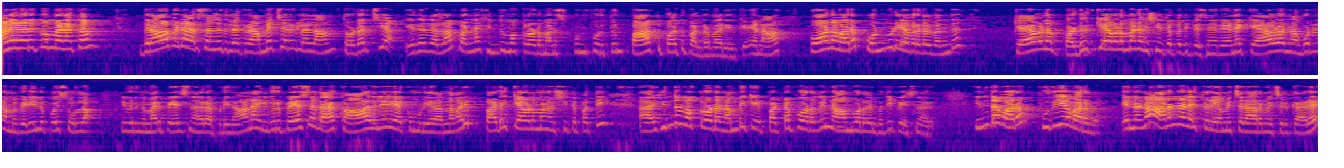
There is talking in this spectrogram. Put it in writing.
அனைவருக்கும் வணக்கம். திராவிட அரசாங்கத்தில் இருக்கிற அமைச்சர்கள் எல்லாம் தொடர்ச்சியா எது எதெல்லாம் பண்ண ஹிந்து மக்களோட மனசு புண்புறுத்துன்னு பார்த்து பார்த்து பண்ற மாதிரி இருக்கு. ஏன்னா போன வாரம் பொன்முடி அவர்கள் வந்து கேவலம் படு கேவலமான விஷயத்தை பத்தி பேசினாரு. ஏன்னா கேவலம்னா கூட நம்ம வெளியில போய் சொல்லலாம். இவர் இந்த மாதிரி பேசினாரு அப்படின்னு. ஆனா இவர் பேசுறத காதலே கேட்க முடியாது. அந்த மாதிரி படு கேவலமான விஷயத்தை பத்தி ஹிந்து மக்களோட நம்பிக்கை பட்ட போறது நாம் போறதை பத்தி பேசினாரு. இந்த வாரம் புதிய வரவு. என்னன்னா அறநிலைத்துறை அமைச்சர் ஆரம்பிச்சிருக்காரு.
